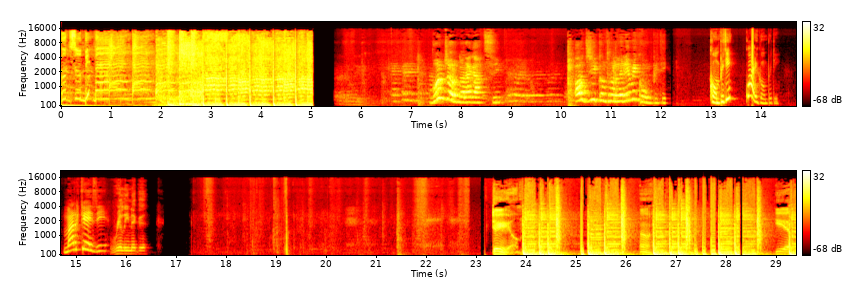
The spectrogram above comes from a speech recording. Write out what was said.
good to be back. Buongiorno ragazzi. Oggi controlleremo i compiti. Compiti? Quali compiti? Marchesi, Really, nigga? Damn. Uh. Yeah.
